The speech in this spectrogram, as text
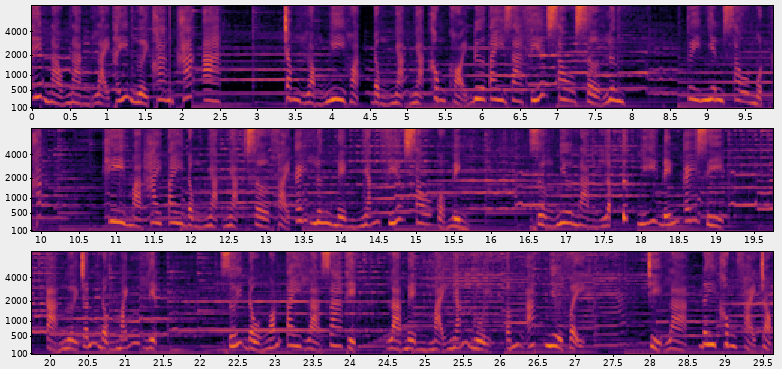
thế nào nàng lại thấy người khang khác a? Trong lòng nghi hoặc đồng nhạc nhạc không khỏi đưa tay ra phía sau sờ lưng. Tuy nhiên sau một khắc khi mà hai tay đồng nhạc nhạc sờ phải cái lưng mềm nhắn phía sau của mình. Dường như nàng lập tức nghĩ đến cái gì. Cả người chấn động mãnh liệt. Dưới đầu ngón tay là da thịt Là mềm mại nhắn nhủi ấm áp như vậy. Chỉ là đây không phải trọng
